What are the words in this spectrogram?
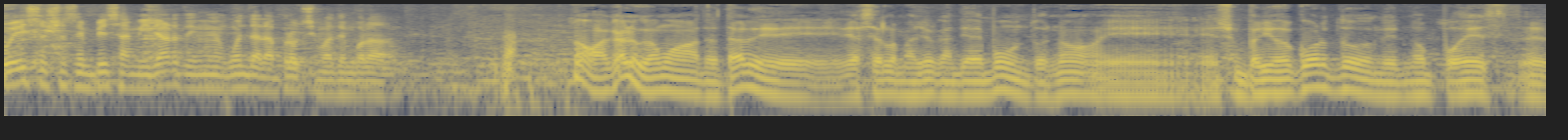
o eso ya se empieza a mirar teniendo en cuenta la próxima temporada? No, acá lo que vamos a tratar de, de hacer la mayor cantidad de puntos, ¿no? Eh, es un periodo corto donde no podés eh,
